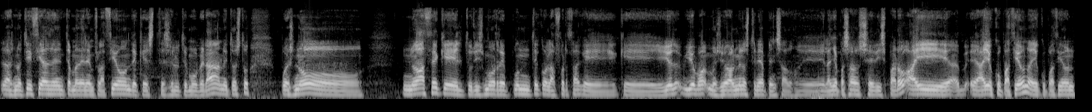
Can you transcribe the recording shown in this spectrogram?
las noticias del tema de la inflación, de que este es el último verano y todo esto, pues no no hace que el turismo repunte con la fuerza que, yo, al menos tenía pensado. Eh, el año pasado se disparó, hay, eh, hay ocupación, hay ocupación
